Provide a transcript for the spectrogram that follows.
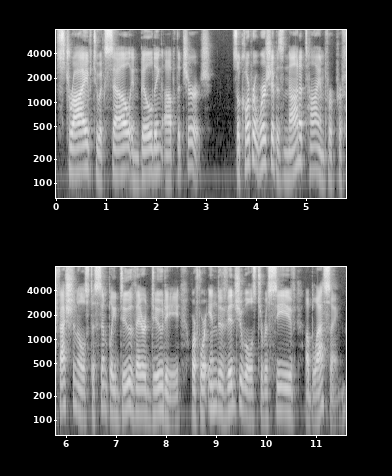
Strive to excel in building up the church. So, corporate worship is not a time for professionals to simply do their duty or for individuals to receive a blessing.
